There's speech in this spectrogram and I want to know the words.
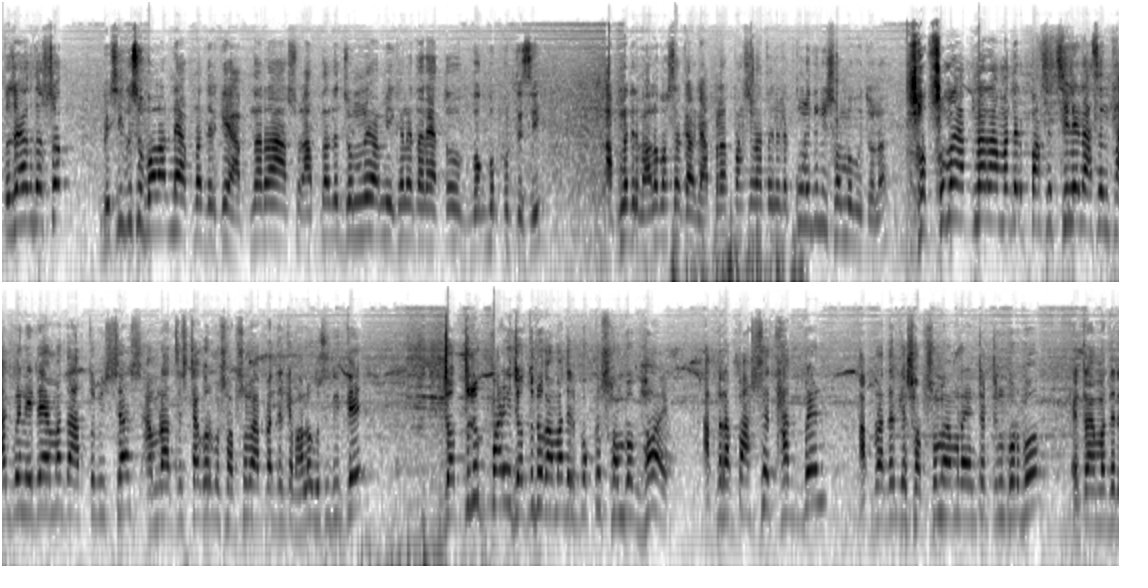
তো যাই হোক দর্শক বেশি কিছু বলার নেই আপনাদেরকে। আপনারা আপনাদের জন্যই আমি এখানে তারা এত বকবক করতেছি। আপনাদের ভালোবাসার কারণে। আপনার পাশে না থাকলে এটা কোনোদিনই সম্ভব হতো না। সবসময় আপনারা আমাদের পাশে ছিলেন আছেন থাকবেন এটাই আমাদের আত্মবিশ্বাস। আমরা চেষ্টা করব সবসময় আপনাদেরকে ভালো কিছু দিতে। যতটুকু পারি যতটুকু আমাদের পক্ষে সম্ভব হয় আপনারা পাশে থাকবেন। আপনাদেরকে সবসময় আমরা এন্টারটেন করব। এটা আমাদের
